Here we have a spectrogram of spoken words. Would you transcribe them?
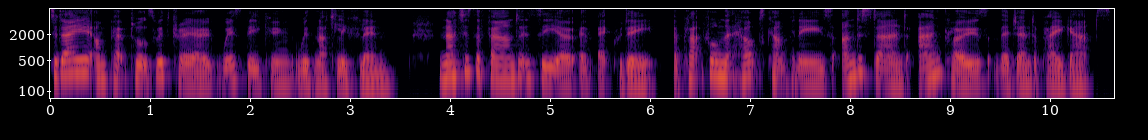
Today on Pep Talks with triiyo, we're speaking with Natalie Flynn. Nat is the founder and CEO of Equidi, a platform that helps companies understand and close their gender pay gaps.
